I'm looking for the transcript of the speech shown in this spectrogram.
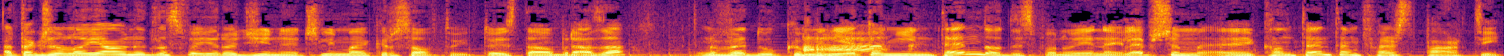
a także lojalny dla swojej rodziny, czyli Microsoftu. I to jest ta obraza. Według mnie to Nintendo dysponuje najlepszym e, contentem first party.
